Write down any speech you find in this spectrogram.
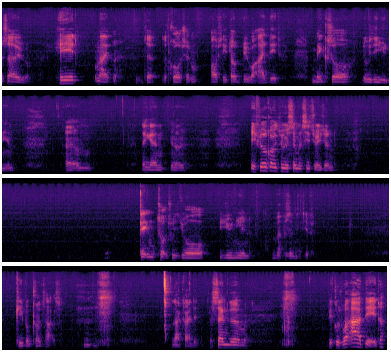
so, heed like the the caution. Obviously, don't do what I did. Make sure you're with the union. Um, again, you know, if you're going through a similar situation, get in touch with your union representative. Keep in contact. like I did. Send them because what I did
